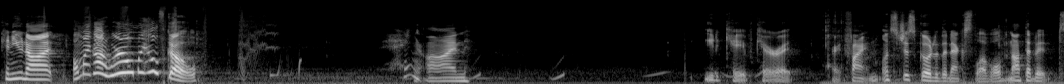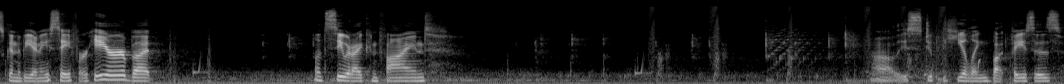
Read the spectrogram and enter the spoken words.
Can you not? Oh my god, where'd all my health go? Hang on. Eat a cave carrot. All right, fine. Let's just go to the next level. Not that it's going to be any safer here, but let's see what I can find. Oh, these stupid healing butt faces.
